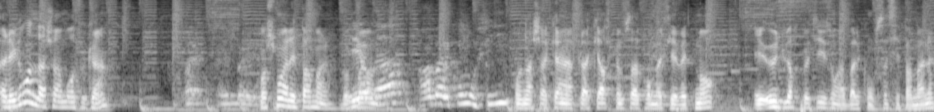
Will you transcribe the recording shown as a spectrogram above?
Elle est grande la chambre en tout cas. hein. Franchement, elle est pas mal. Donc, Et ouais, on a un balcon aussi. on a chacun un placard comme ça pour mettre les vêtements. Et eux, de leur côté, ils ont un balcon. Ça, c'est pas mal.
